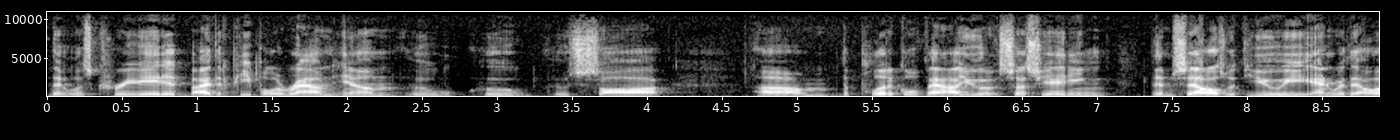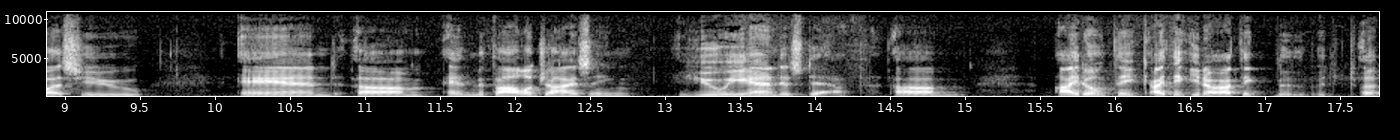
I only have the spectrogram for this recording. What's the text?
that was created by the people around him who who who saw um, the political value of associating themselves with Huey and with LSU, and um, and mythologizing Huey and his death. Um, I don't think. I think you know. I think uh,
